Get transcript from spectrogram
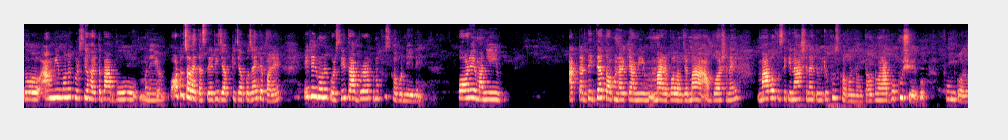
তো আমি মনে করছি হয়তো বা আব্বু মানে অটো চালাইতেছে রিজার্ভ টিজার্ভও যাইতে পারে। এটাই মনে করছি, তো আব্বুর আর কোনো খোঁজ খবর নেই। নেই পরে মানে আটটার দিক দেওয়া তখন আর কি আমি মায়ের বললাম যে, মা, আব্বু আসে নাই। মা বলতেছে কি, না, আসে নাই, তুমি একটু খোঁজ খবর নাও, তাহলে তোমার আব্বু খুশি হইব, ফোন করো।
